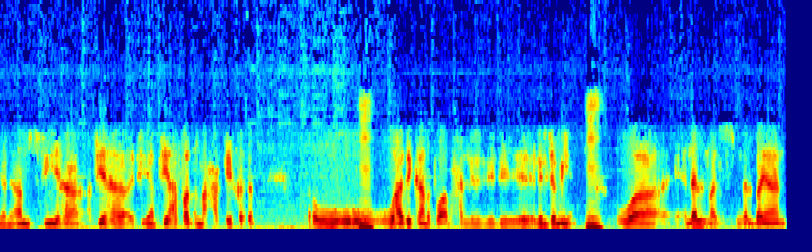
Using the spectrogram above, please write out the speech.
يعني أمس فيها فيها يعني فيها صدمة حقيقة. وهذه كانت واضحة للجميع. ونلمس من البيان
